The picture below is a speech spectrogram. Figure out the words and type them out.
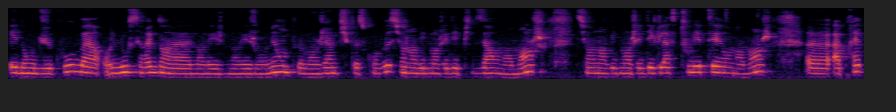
Et donc du coup bah, nous c'est vrai que dans, les, dans les journées on peut manger un petit peu ce qu'on veut. Si on a envie de manger des pizzas on en mange. Si on a envie de manger des glaces tout l'été on en mange. Euh, après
